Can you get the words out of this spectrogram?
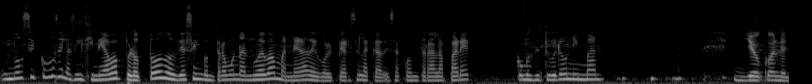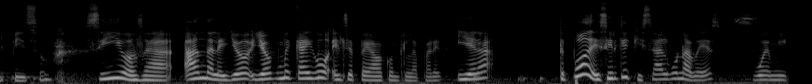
no sé cómo se las ingeniaba, pero todos los días encontraba una nueva manera de golpearse la cabeza contra la pared. Como si tuviera un imán. Yo con el piso. Sí, o sea, ándale, yo, yo me caigo, él se pegaba contra la pared. Y era, te puedo decir que quizá alguna vez fue mi,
